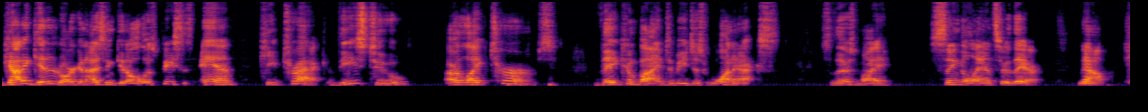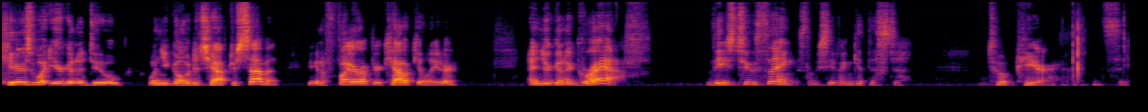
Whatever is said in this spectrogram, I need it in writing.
got to get it organized and get all those pieces and keep track. These two are like terms. They combine to be just 1x. So there's my single answer there. Now, here's what you're going to do when you go to chapter 7. You're going to fire up your calculator and you're going to graph these two things. Let me see if I can get this to, to appear. Let's see.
